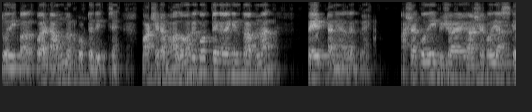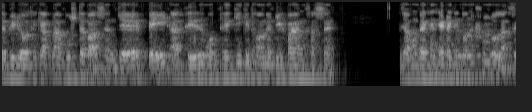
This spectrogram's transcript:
তৈরি করার পরে ডাউনলোড করতে দিচ্ছে। বাট সেটা ভালোভাবে করতে গেলে কিন্তু আপনার পেইডটা নেওয়া লাগবে। আশা করি বিষয়ে, আশা করি আজকের ভিডিও থেকে আপনারা বুঝতে পারছেন যে পেইড আর ফ্রির মধ্যে কি কি ধরনের ডিফারেন্স আছে। যেমন দেখেন, এটা কিন্তু অনেক সুন্দর লাগছে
